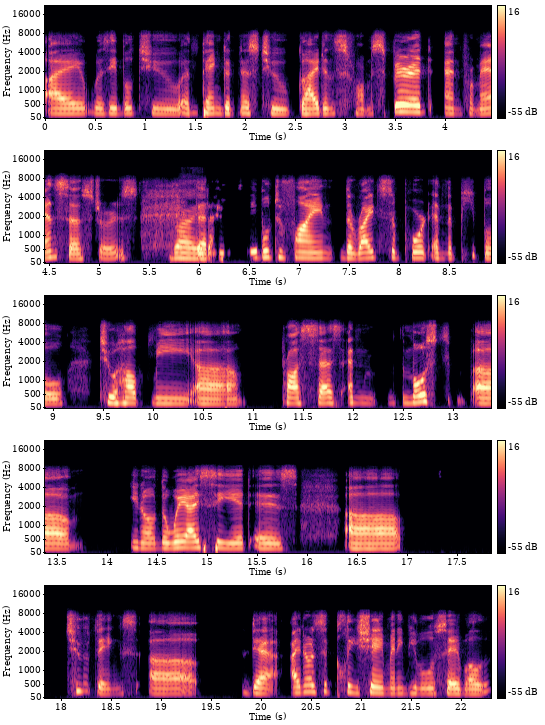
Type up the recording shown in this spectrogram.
I was able to and thank goodness to guidance from spirit and from ancestors that I was able to find the right support and the people to help me uh, process. And the most, um, you know, the way I see it is uh, two things. Uh, I know it's a cliche. Many people will say, well,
